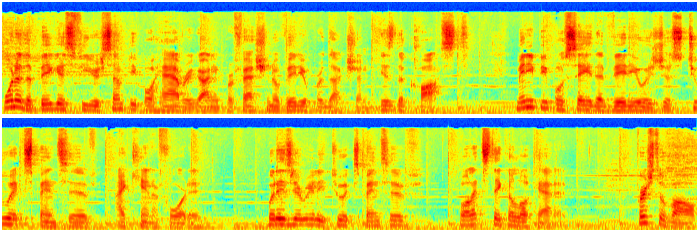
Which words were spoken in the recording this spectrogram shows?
One of the biggest fears some people have regarding professional video production is the cost. Many people say that video is just too expensive, I can't afford it. But is it really too expensive? Well, let's take a look at it. First of all,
